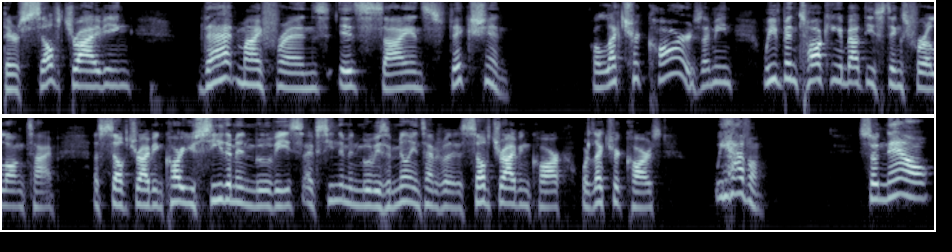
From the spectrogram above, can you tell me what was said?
They're self-driving that, my friends, is science fiction. Electric cars. I mean, we've been talking about these things for a long time. A self-driving car, you see them in movies. I've seen them in movies a million times, whether it's a self-driving car or electric cars. We have them. So now,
